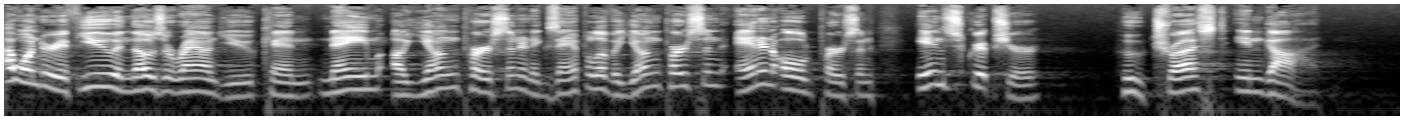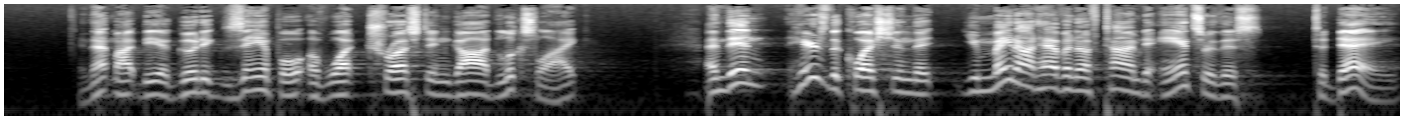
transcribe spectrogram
I wonder if you and those around you can name a young person, an example of a young person and an old person in Scripture who trust in God. And that might be a good example of what trust in God looks like. And then here's the question that you may not have enough time to answer this today,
